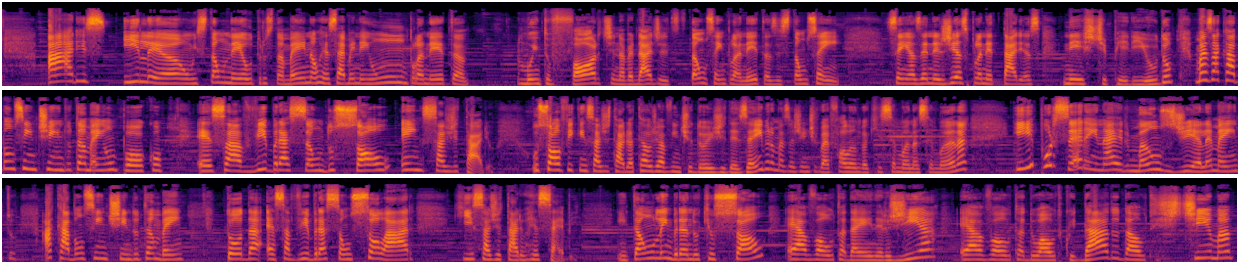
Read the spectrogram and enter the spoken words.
Ares e Leão estão neutros também, não recebem nenhum planeta muito forte, na verdade, estão sem planetas, estão sem sem as energias planetárias neste período, mas acabam sentindo também um pouco essa vibração do Sol em Sagitário. O Sol fica em Sagitário até o dia 22 de dezembro, mas a gente vai falando aqui semana a semana. E por serem né, irmãos de elemento, acabam sentindo também toda essa vibração solar que Sagitário recebe. Então, lembrando que o Sol é a volta da energia, é a volta do autocuidado, da autoestima,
